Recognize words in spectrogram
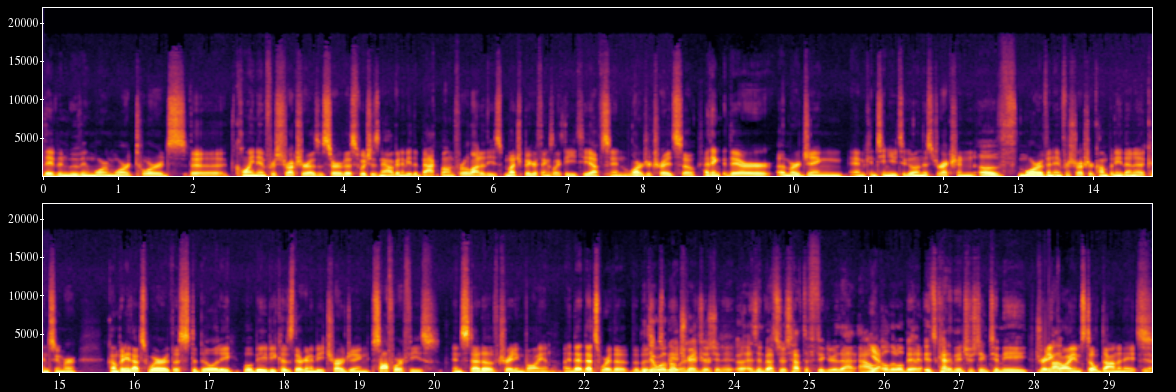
They've been moving more and more towards the coin infrastructure as a service, which is now going to be the backbone for a lot of these much bigger things like the ETFs and larger trades. So I think they're emerging and continue to go in this direction of more of an infrastructure company than a consumer company. That's where the stability will be because they're going to be charging software fees instead of trading volume. And that, that's where the, the but there will be a transition uh, as investors have to figure that out Yeah. a little bit. Yeah. It's kind of interesting to me. Trading prob- volume still dominates. Yeah.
